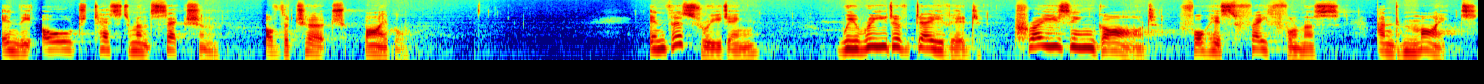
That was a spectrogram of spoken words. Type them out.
in the Old Testament section of the Church Bible. In this reading, we read of David praising God for his faithfulness and might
